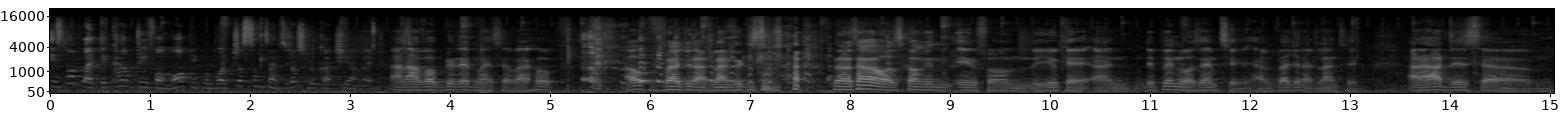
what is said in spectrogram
it's not like they can't do it for more people, but just sometimes they just look at you and like, And I've upgraded myself. I hope. I hope Virgin Atlantic is not. There was a time I was coming in from the UK and the plane was empty at Virgin Atlantic. And I had this um,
